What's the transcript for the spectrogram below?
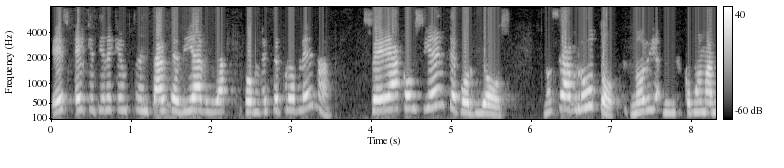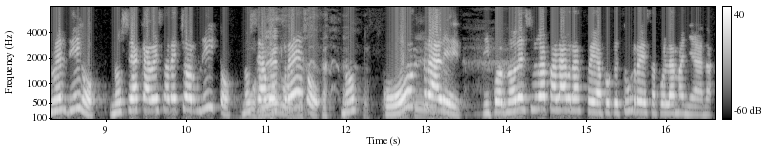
Es el que tiene que enfrentarse día a día con este problema. Sea consciente, por Dios. No sea bruto, no como Emanuel dijo, no sea cabeza de chorlito, no sea borrego, no, contrale. Y por no decir una palabra fea porque tú rezas por la mañana,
